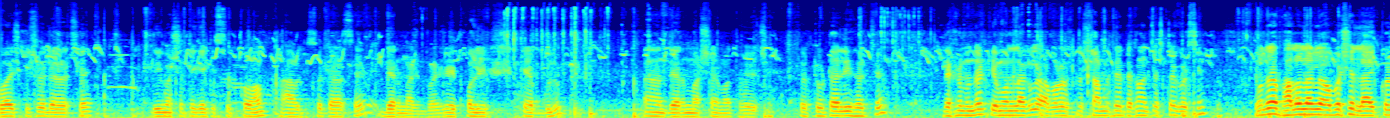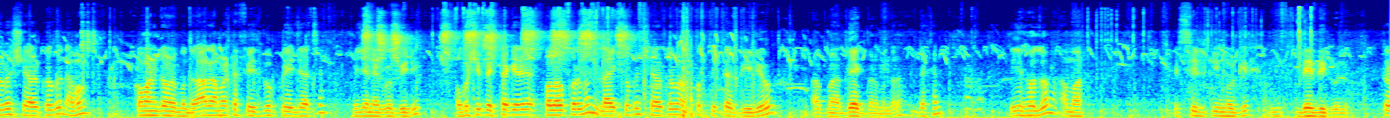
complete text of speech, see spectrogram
বয়স, কিছুটা আছে দুই মাসের থেকে কিছু কম, আর কিছুটা আছে দেড় মাস বয়স। এই পলিশ ক্যাপগুলো দেড় মাসের মতো হয়েছে। তো টোটালি হচ্ছে দেখেন বন্ধুরা, কেমন লাগল? আবার সামনে থেকে দেখানোর চেষ্টা করছি। বন্ধুরা, ভালো লাগলে অবশ্যই লাইক করবেন শেয়ার করবেন এবং কমেন্ট করবেন বন্ধুরা। আর আমার একটা ফেসবুক পেজ আছে, মিজান এগ্রো বিডি অবশ্যই পেজটাকে ফলো করবেন লাইক করবেন শেয়ার করবেন প্রত্যেকটা ভিডিও আপনারা দেখবেন বন্ধুরা। দেখেন, এই হলো আমার সিল্কি মুরগির বেবিগুলো তো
